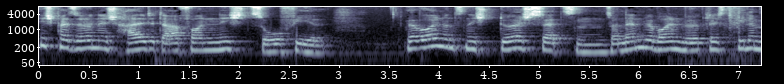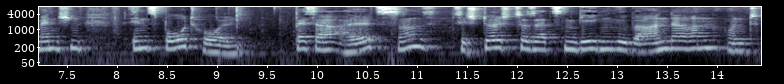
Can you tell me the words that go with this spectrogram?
Ich persönlich halte davon nicht so viel. Wir wollen uns nicht durchsetzen, sondern wir wollen möglichst viele Menschen ins Boot holen. Besser als äh, sich durchzusetzen gegenüber anderen und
